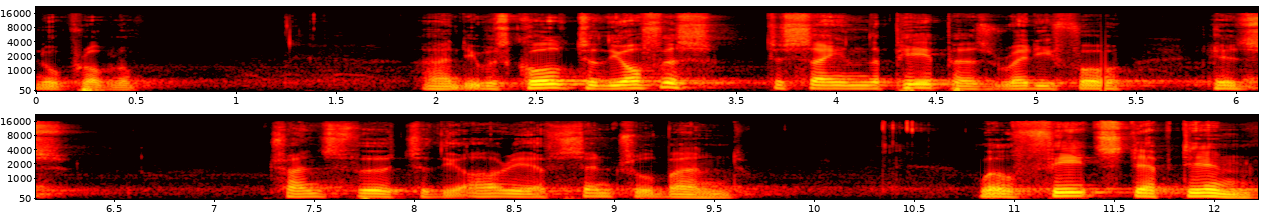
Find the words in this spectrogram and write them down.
no problem. And he was called to the office to sign the papers ready for his transfer to the RAF Central Band. Well, fate stepped in,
